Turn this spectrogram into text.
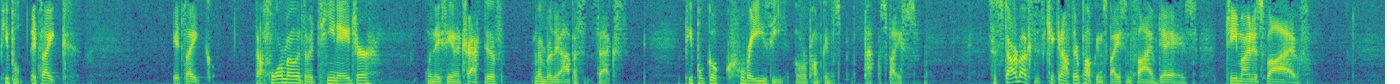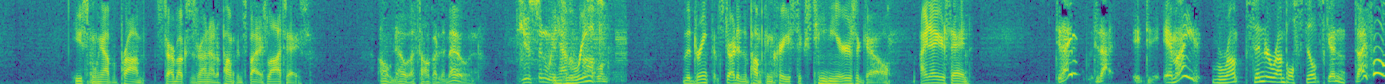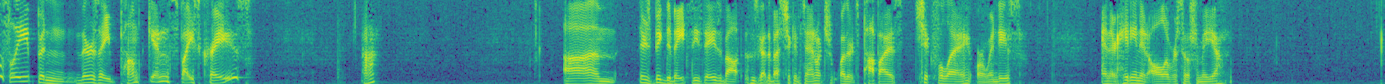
People, it's like, it's like the hormones of a teenager when they see an attractive member of the opposite sex. People go crazy over pumpkin sp- spice. So Starbucks is kicking off their pumpkin spice in five days. T minus five. Houston, we have a problem. Starbucks has run out of pumpkin spice lattes. Oh no, let's all go to the moon. Houston, we The have drink- a problem. The drink that started the pumpkin craze 16 years ago. I know you're saying, did I, did I, it- am I rump, Cinder Rumpelstiltskin? Did I fall asleep and there's a pumpkin spice craze? Huh? Um, there's big debates these days about who's got the best chicken sandwich, whether it's Popeyes, Chick fil A, or Wendy's. And they're hitting it all over social media.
